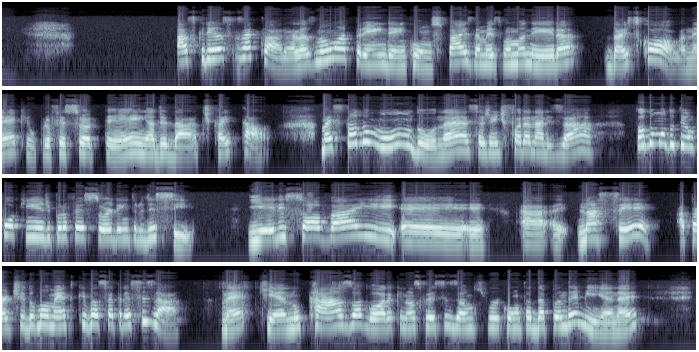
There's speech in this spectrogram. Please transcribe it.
As crianças, é claro, elas não aprendem com os pais da mesma maneira da escola, né? Que o professor tem, a didática e tal. Mas todo mundo, né? Se a gente for analisar, todo mundo tem um pouquinho de professor dentro de si. E ele só vai é, a, nascer a partir do momento que você precisar, né? Que é no caso agora que nós precisamos por conta da pandemia, né?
